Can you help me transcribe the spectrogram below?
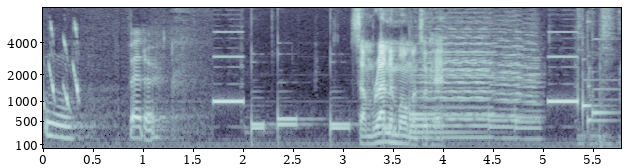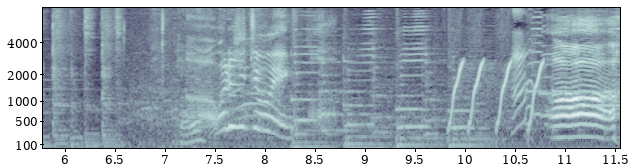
Mm, better. Some random moments, okay. Oh, what is she doing? Oh.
